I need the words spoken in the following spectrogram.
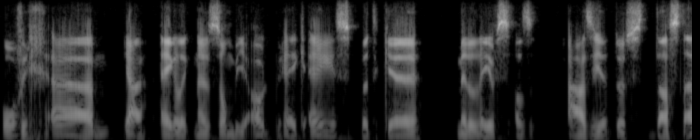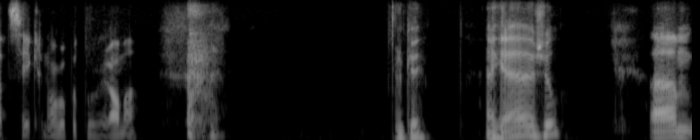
over ehm, ja, eigenlijk een zombie-outbreak ergens buiten middeleeuws als Azië. Dus dat staat zeker nog op het programma. Oké. En jij, Jules? Ehm,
